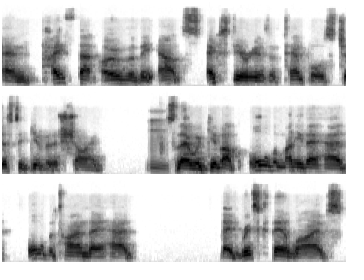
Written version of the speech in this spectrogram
and paste that over the outs exteriors of temples just to give it a shine. Mm. So they would give up all the money they had, all the time they had. They'd risk their lives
